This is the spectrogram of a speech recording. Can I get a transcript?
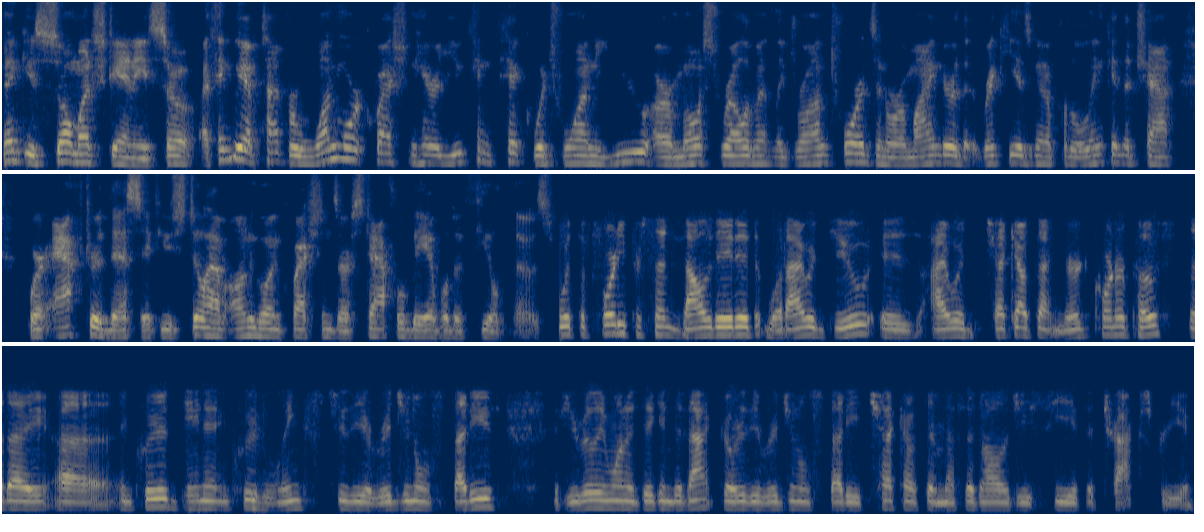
Thank you so much, Danny. So I think we have time for one more question here. You can pick which one you are most relevantly drawn towards. And a reminder that Ricky is going to put a link in the chat where after this, if you still have ongoing questions, our staff will be able to field those. With the 40% validated, what I would do is I would check out that Nerd Corner post that I uh, included. Dana included links to the original studies. If you really want to dig into that, go to the original study, check out their methodology, see if it tracks for you.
